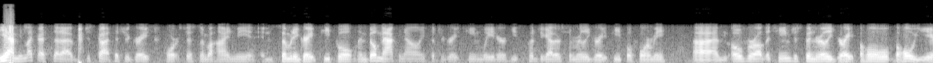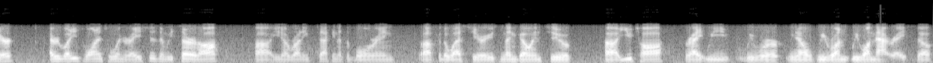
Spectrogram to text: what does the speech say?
Yeah, I mean, like I said, I've just got such a great support system behind me and, and so many great people. And Bill McAnally such a great team leader. He's put together some really great people for me. Um, overall, the team's just been really great the whole the whole year. Everybody's wanted to win races, and we started off, uh, you know, running second at the Bullring uh, for the West Series, and then going to uh, Utah. Right, we we were, you know, we run we won that race. So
